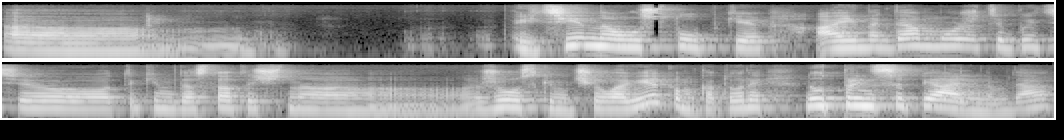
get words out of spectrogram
э, идти на уступки, а иногда можете быть э, таким достаточно жестким человеком, который, ну принципиальным, да,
